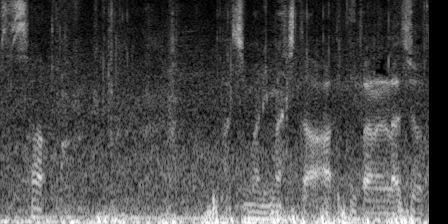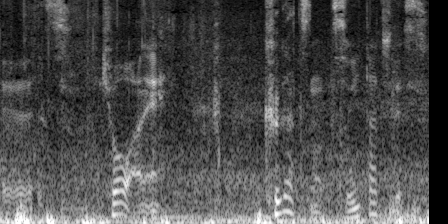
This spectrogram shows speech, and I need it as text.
さあ始まりました。2番ラジオです。今日はね9月の1日です。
